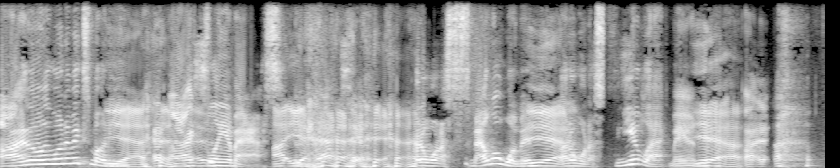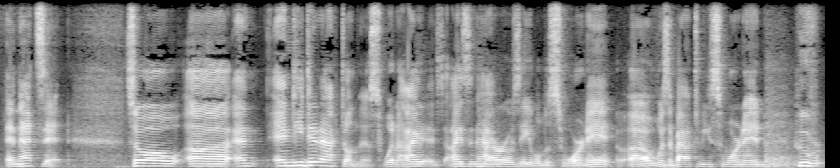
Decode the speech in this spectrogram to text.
I'm the only one who makes money. Yeah. and I slam ass. I- yeah. that's it. I don't want to smell a woman. Yeah. I don't want to see a black man. Yeah. I, and that's it. So, uh, and and he did act on this when I, Eisenhower was able to sworn in, uh, was about to be sworn in. Hoover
